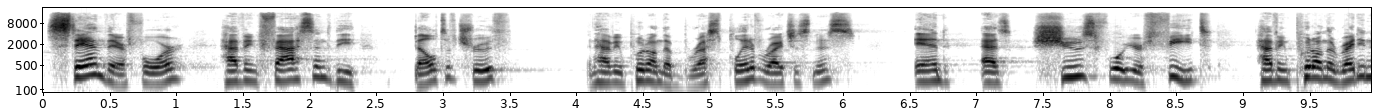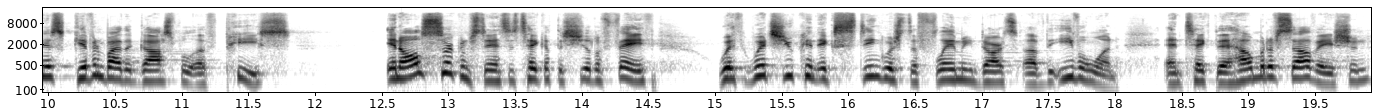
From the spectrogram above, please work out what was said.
Stand therefore, having fastened the belt of truth, and having put on the breastplate of righteousness, and as shoes for your feet, having put on the readiness given by the gospel of peace, in all circumstances take up the shield of faith with which you can extinguish the flaming darts of the evil one, and take the helmet of salvation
